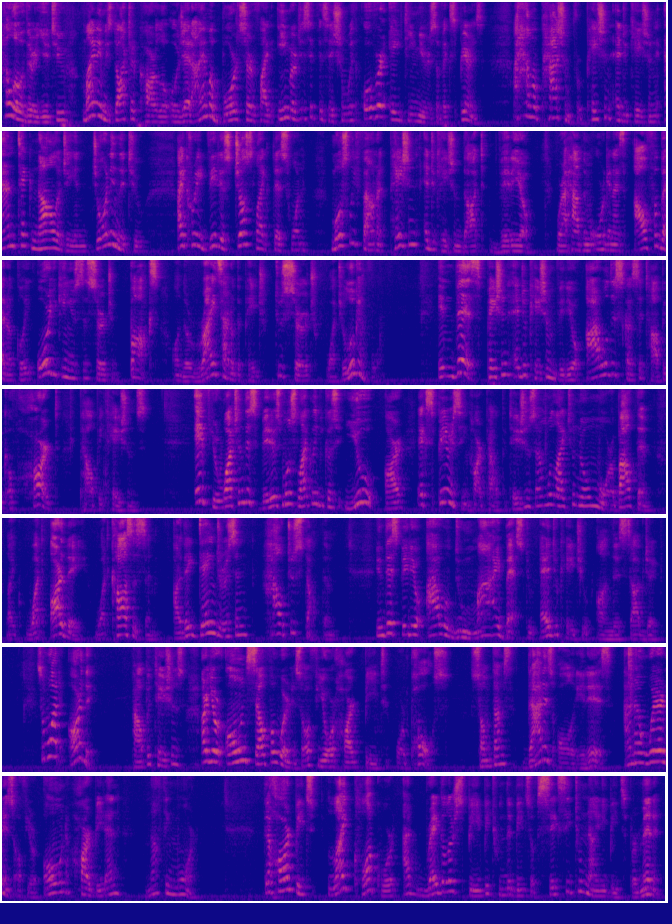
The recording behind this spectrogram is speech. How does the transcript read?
Hello there YouTube. My name is Dr. Carlo Oller. I am a board certified emergency physician with over 18 years of experience. I have a passion for patient education and technology and joining the two, I create videos just like this one, mostly found at patienteducation.video, where I have them organized alphabetically or you can use the search box on the right side of the page to search what you're looking for. In this patient education video, I will discuss the topic of heart palpitations. If you're watching this video, it's most likely because you are experiencing heart palpitations and would like to know more about them. Like what are they? What causes them? Are they dangerous and how to stop them? In this video, I will do my best to educate you on this subject. So what are they? Palpitations are your own self-awareness of your heartbeat or pulse. Sometimes that is all it is, an awareness of your own heartbeat and nothing more. The heart beats like clockwork at regular speed between the beats of 60 to 90 beats per minute.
